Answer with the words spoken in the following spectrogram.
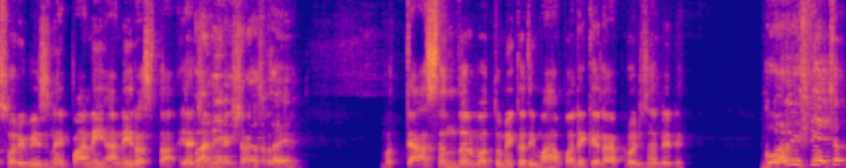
सॉरी वीज नाही पाणी आणि रस्ता याची पाणी अपेक्षा रस्ता करता आहे मग त्या संदर्भात तुम्ही कधी महापालिकेला अप्रोच झालेले? गोवा याच्यात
